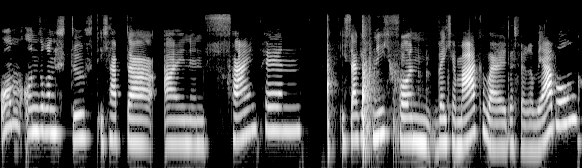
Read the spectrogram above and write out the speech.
um unseren Stift. Ich habe da einen Feinpen. Ich sage jetzt nicht von welcher Marke, weil das wäre Werbung.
